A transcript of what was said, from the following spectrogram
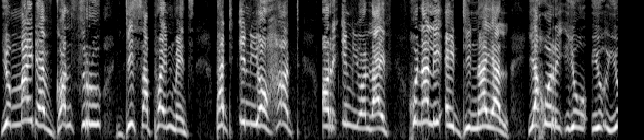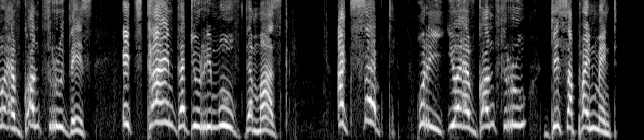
You might have gone through disappointments. But in your heart or in your life go na a denial ya gore you, you, you have gone through this. It's time that you remove the mask. Accept Hori, you have gone through disappointment.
